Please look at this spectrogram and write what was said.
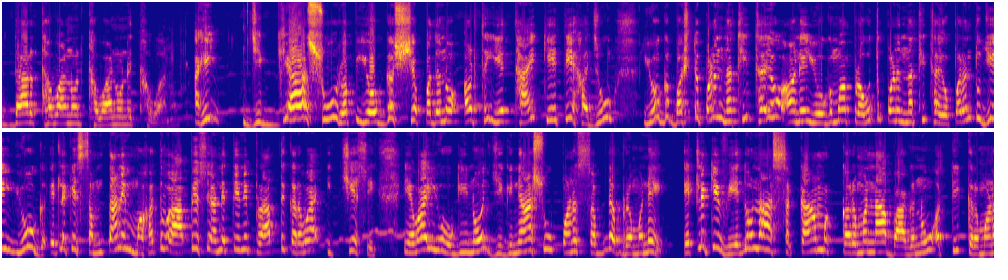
ઉદ્ધાર થવાનો થવાનો ને થવાનો. અહીં જિજ્ઞાસુરપયોગસ્ય પદનો અર્થ એ થાય કે તે હજુ યોગ ભ્રષ્ટ પણ નથી થયો અને યોગમાં પ્રવૃત્ત પણ નથી થયો. પરંતુ જે યોગ એટલે કે ક્ષમતાને મહત્વ આપે છે અને તેને પ્રાપ્ત કરવા ઈચ્છે છે, એવા યોગીનો જિજ્ઞાસુ પણ શબ્દ બ્રહ્મને એટલે કે વેદોના સકામ કર્મના ભાગનું અતિક્રમણ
